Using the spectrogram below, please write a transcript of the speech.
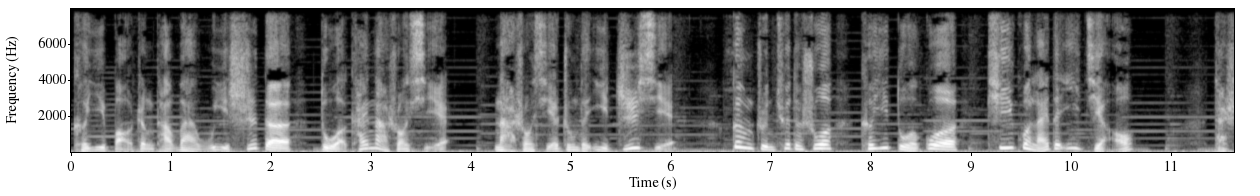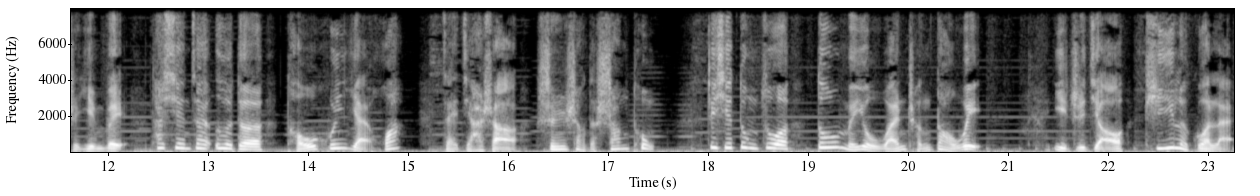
可以保证他万无一失地躲开那双鞋，那双鞋中的一只鞋，更准确地说，可以躲过踢过来的一脚。但是因为他现在饿得头昏眼花，再加上身上的伤痛，这些动作都没有完成到位，一只脚踢了过来。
